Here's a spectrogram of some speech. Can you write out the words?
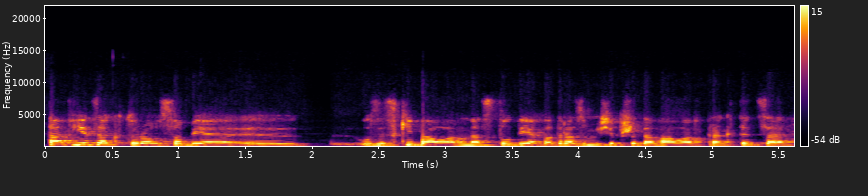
ta wiedza, którą sobie y, uzyskiwałam na studiach, od razu mi się przydawała w praktyce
